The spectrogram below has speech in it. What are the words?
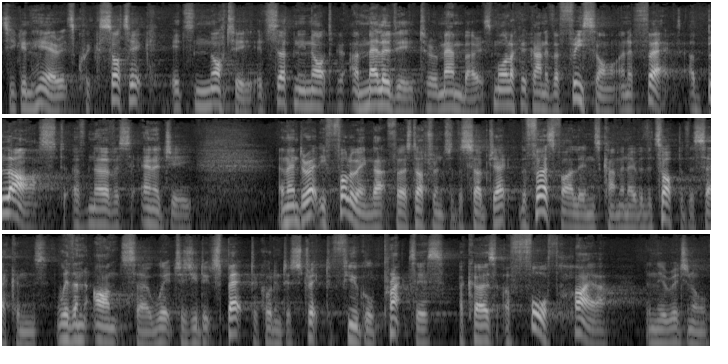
So you can hear it's quixotic, it's knotty. It's certainly not a melody to remember. It's more like a kind of a frisson, an effect, a blast of nervous energy. And then directly following that first utterance of the subject, the first violins come in over the top of the seconds with an answer, which, as you'd expect, according to strict fugal practice, occurs a fourth higher than the original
